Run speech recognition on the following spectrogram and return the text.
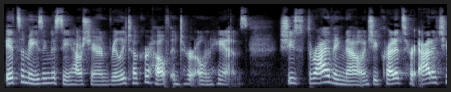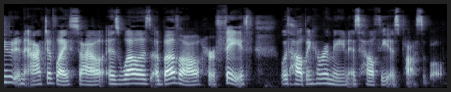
It's amazing to see how Sharon really took her health into her own hands. She's thriving now, and she credits her attitude and active lifestyle, as well as, above all, her faith, with helping her remain as healthy as possible.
